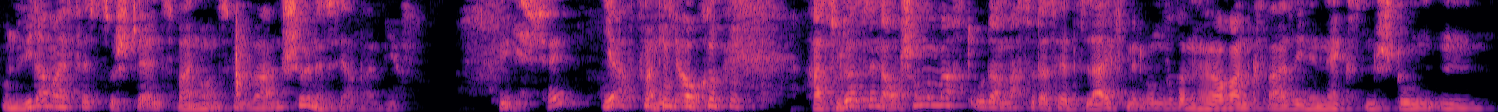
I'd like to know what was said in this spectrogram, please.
und wieder mal festzustellen, 2019 war ein schönes Jahr bei mir. Wie schön. Ja, fand ich auch. Hast du das denn auch schon gemacht oder machst du das jetzt live mit unseren Hörern quasi in den nächsten Stunden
